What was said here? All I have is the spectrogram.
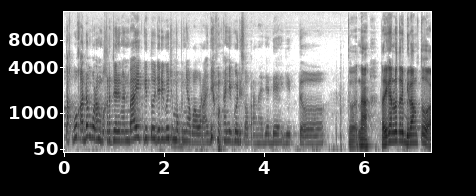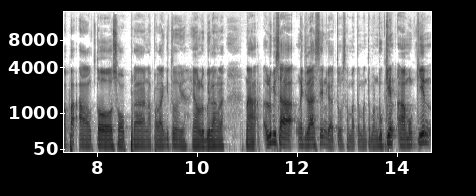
otak gue kadang kurang bekerja dengan baik gitu jadi gue cuma punya power aja makanya gue di sopran aja deh gitu Tuh. Nah, tadi kan lu tadi bilang tuh apa alto, sopran, apalagi tuh ya yang lu bilang lah. Nah, lu bisa ngejelasin gak tuh sama teman-teman? Mungkin ah, mungkin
